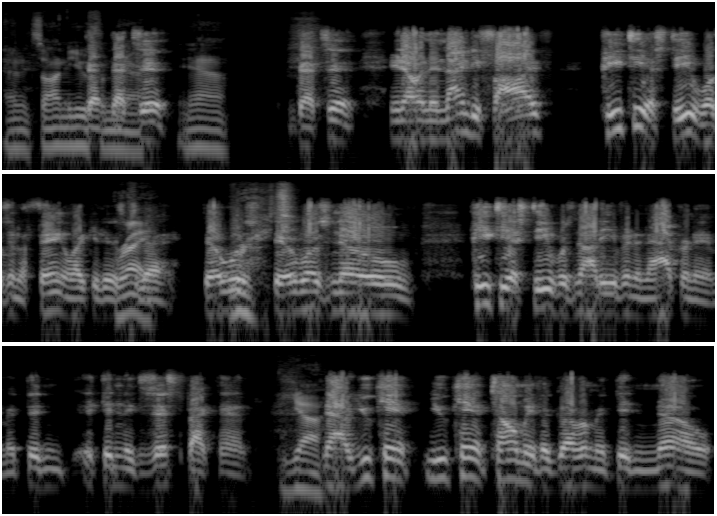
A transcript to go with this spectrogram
And it's on you. That, that's there. it. Yeah. That's it. You know, and in '95, PTSD wasn't a thing like it is right. today. There was right. there was no PTSD was not even an acronym. It didn't it didn't exist back then. Yeah. Now you can't you can't tell me the government didn't know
